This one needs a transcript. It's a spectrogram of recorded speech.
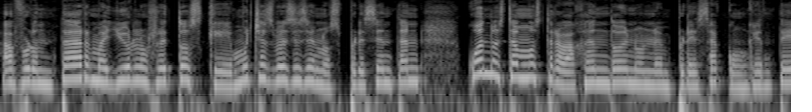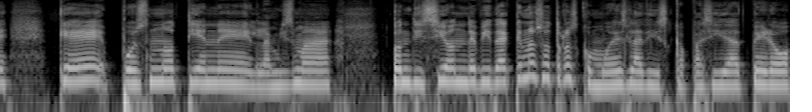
afrontar mayor los retos que muchas veces se nos presentan cuando estamos trabajando en una empresa con gente que pues no tiene la misma condición de vida que nosotros como es la discapacidad, pero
